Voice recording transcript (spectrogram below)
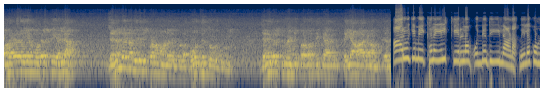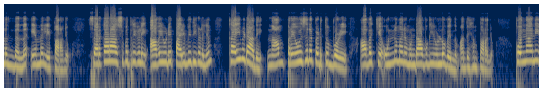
ഓണറേറിയം മുതൽക്ക് എല്ലാം ജനങ്ങളുടെ നികുതി പണമാണ് എന്നുള്ള ബോധ്യത്തോടു കൂടി ജനങ്ങൾക്ക് വേണ്ടി പ്രവർത്തിക്കാൻ ആരോഗ്യ മേഖലയിൽ കേരളം ഉന്നതിയിലാണ് നിലകൊള്ളുന്നതെന്ന് എം എൽ എ പറഞ്ഞു. സർക്കാർ ആശുപത്രികളെ അവയുടെ പരിമിതികളിലും കൈവിടാതെ നാം പ്രയോജനപ്പെടുത്തുമ്പോഴേ അവയ്ക്ക് ഉന്നമനമുണ്ടാവുകയുള്ളൂവെന്നും അദ്ദേഹം പറഞ്ഞു. Ponnani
